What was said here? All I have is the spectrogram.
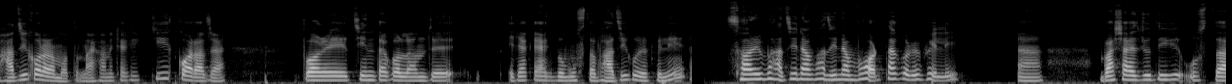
ভাজি করার মতো না। এখন এটাকে কী করা যায়? পরে চিন্তা করলাম যে এটাকে একদম উস্তা ভাজি করে ফেলি। সরি ভাজি না ভাজি না, ভর্তা করে ফেলি। বাসায় যদি উস্তা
